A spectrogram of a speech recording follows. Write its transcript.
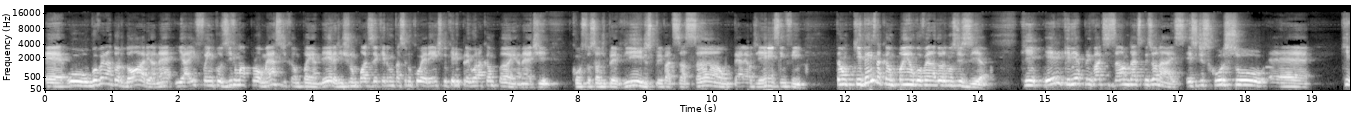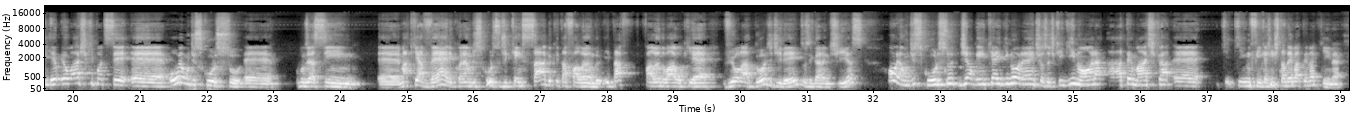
É, o governador Dória, né? E aí foi inclusive uma promessa de campanha dele. A gente não pode dizer que ele não está sendo coerente do que ele pregou na campanha, né? De construção de prevídeos, privatização, teleaudiência, enfim. Então, que desde a campanha o governador nos dizia que ele queria privatizar unidades prisionais. Esse discurso, é, que eu, eu acho que pode ser, é, ou é um discurso, é, vamos dizer assim, é, maquiavélico, né, um discurso de quem sabe o que está falando e está falando algo que é violador de direitos e garantias, ou é um discurso de alguém que é ignorante, ou seja, que ignora a, temática é, que, que, enfim, que a gente está debatendo aqui, né?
